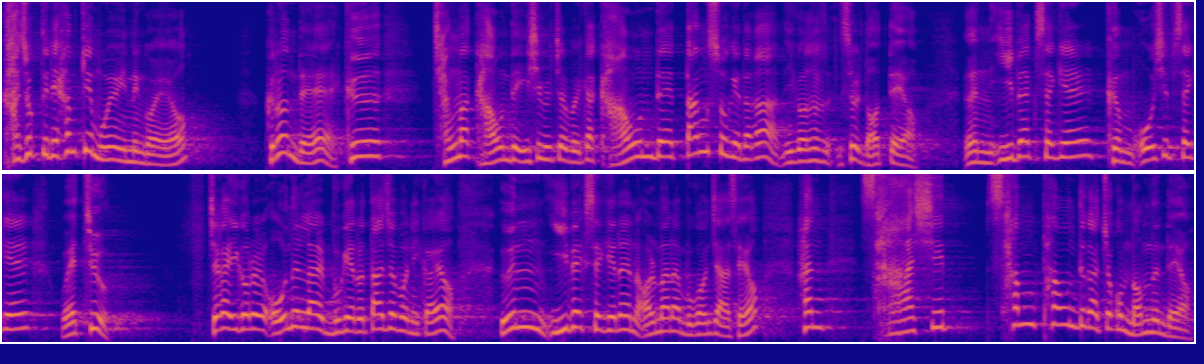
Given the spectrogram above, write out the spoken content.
가족들이 함께 모여 있는 거예요. 그런데 그 장막 가운데 21절 보니까 가운데 땅 속에다가 이것을 넣었대요. 은 200세겔, 금 50세겔, 외투. 제가 이거를 오늘날 무게로 따져 보니까요. 은 200세겔은 얼마나 무거운지 아세요? 한 43파운드가 조금 넘는데요.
